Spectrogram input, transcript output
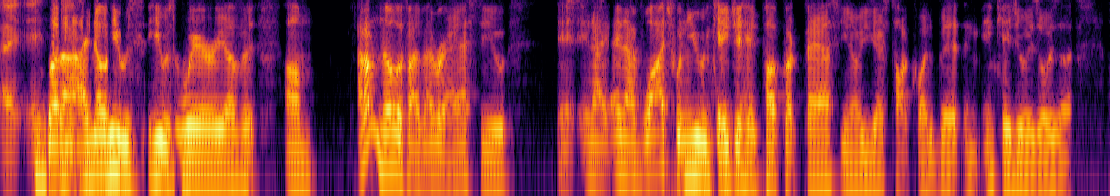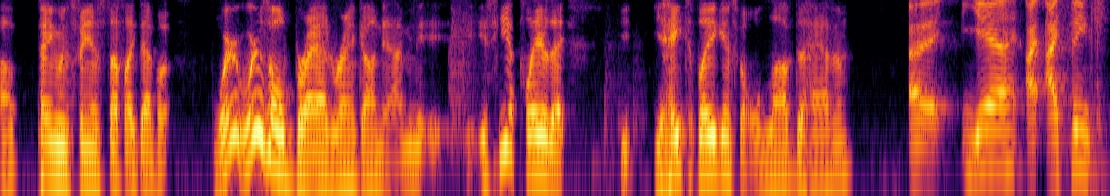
I, but I know he was he was wary of it. Um, I don't know if I've ever asked you and I and I've watched when you and KJ had puck puck pass. You know, you guys talk quite a bit, and, and KJ is always a, a, Penguins fan and stuff like that. But where where's old Brad rank on? I mean, is he a player that you, you hate to play against, but would love to have him? Uh, yeah, I, I think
